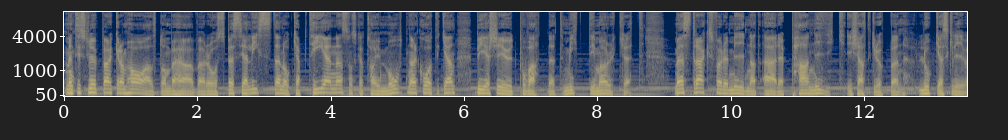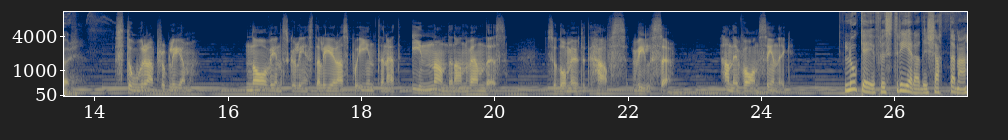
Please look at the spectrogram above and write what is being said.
Men till slut verkar de ha allt de behöver och specialisten och kaptenen som ska ta emot narkotikan beger sig ut på vattnet mitt i mörkret. Men strax före midnatt är det panik i chattgruppen. Luca skriver. Stora problem. Navin skulle installeras på internet innan den användes. Så de är ute till havs, vilse. Han är vansinnig. Luca är frustrerad i chattarna.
